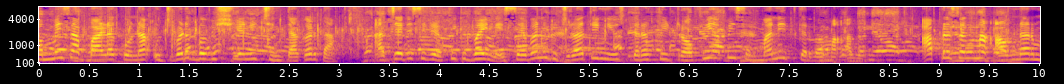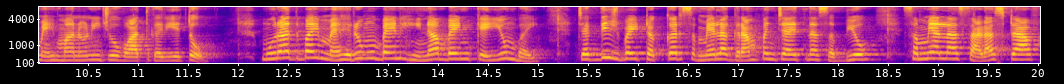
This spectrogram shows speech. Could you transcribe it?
હંમેશા બાળકોના ઉજ્જવળ ભવિષ્યની ચિંતા કરતા આચાર્ય શ્રી રફીકભાઈને સેવન ગુજરાતી ન્યૂઝ તરફથી ટ્રોફી આપી સન્માનિત કરવામાં આવી. આ પ્રસંગમાં આવનાર મહેમાનોની જો વાત કરીએ તો મુરાદભાઈ મહેરૂમબેન, હિનાબેન, કેયુમભાઈ, જગદીશભાઈ ઠક્કર, સમ્યાલા ગ્રામ પંચાયતના સભ્યો, સમ્યાલા શાળા સ્ટાફ,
